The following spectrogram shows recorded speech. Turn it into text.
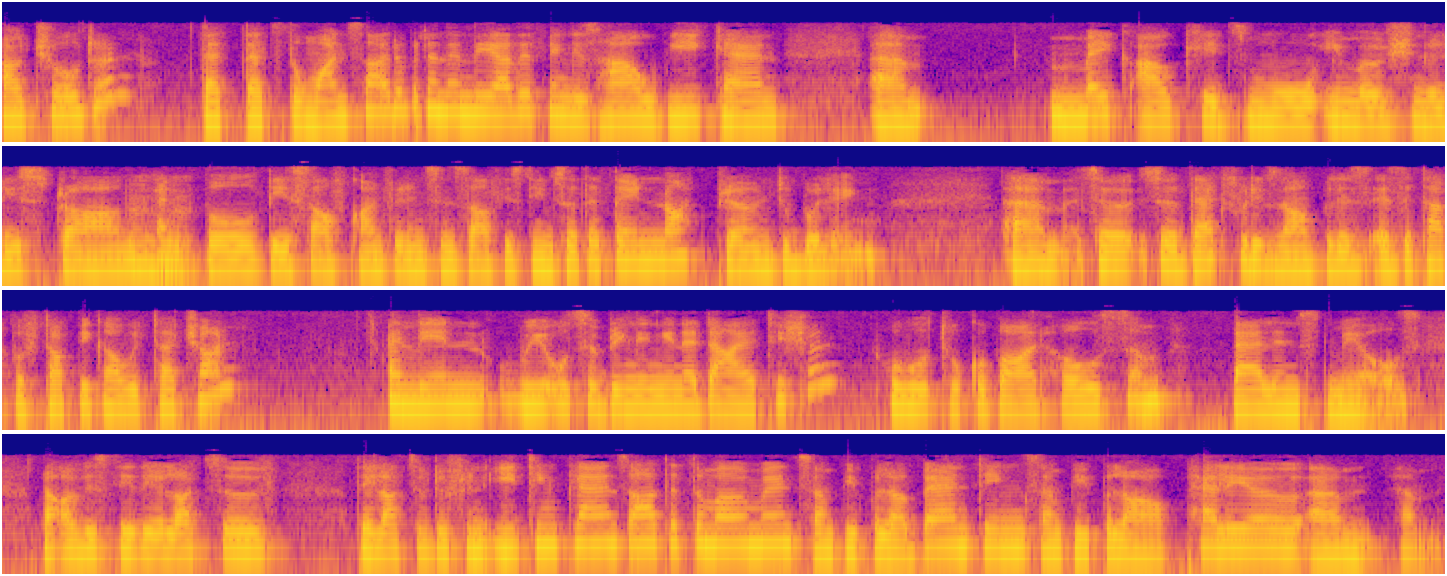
our children. That that's the one side of it, and then the other thing is how we can um, make our kids more emotionally strong mm-hmm. and build their self-confidence and self-esteem so that they're not prone to bullying. Um, so, so that, for example, is, is the type of topic I would touch on. And then we're also bringing in a dietitian who will talk about wholesome, balanced meals. Now, obviously, there are lots of there are lots of different eating plans out at the moment. Some people are Banting, some people are paleo, um, um,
